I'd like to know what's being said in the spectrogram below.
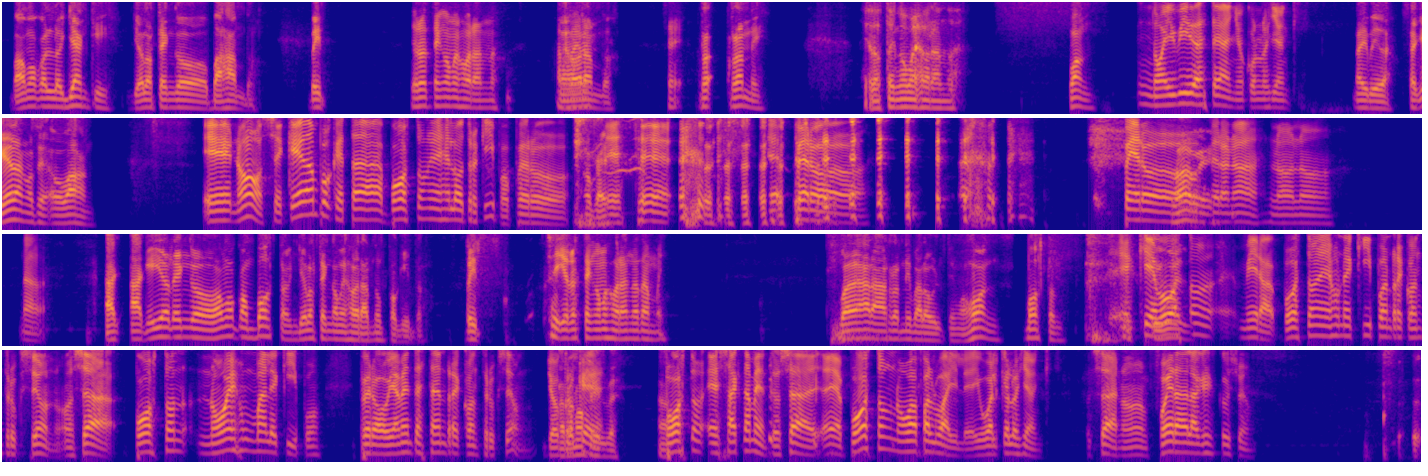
Vamos con los Yankees. Yo los tengo bajando, Yo los tengo mejorando. Mejorando. Sí. Ro- Rodney, Yo los tengo mejorando. Juan, no hay vida este año con los Yankees. no hay vida. ¿Se quedan o, se, o bajan? Eh, no, se quedan porque está Boston es el otro equipo, pero Ok. este, eh, pero pero pero nada, no, no, nada. Aquí yo tengo, vamos con Boston, yo los tengo mejorando un poquito. Sí, yo los tengo mejorando también. Voy a dejar a Rodney para lo último. Juan, Boston. Es que. Boston, mira, Boston es un equipo en reconstrucción. O sea, Boston no es un mal equipo, pero obviamente está en reconstrucción. Yo pero creo no que sirve. Ah. Boston, exactamente. O sea, eh, Boston no va para el baile, igual que los Yankees. O sea, no, fuera de la discusión.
